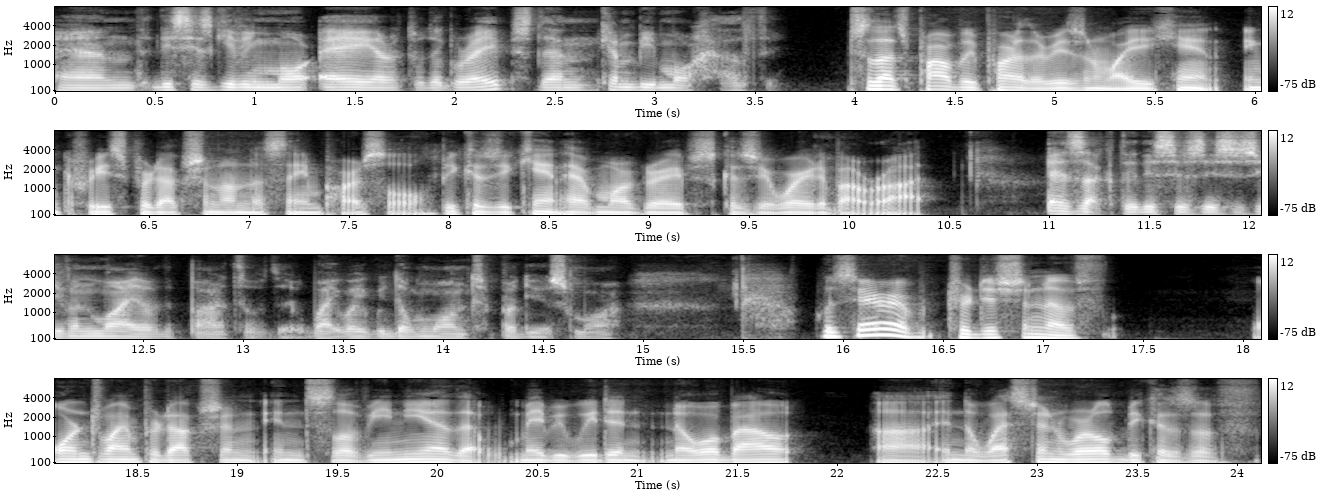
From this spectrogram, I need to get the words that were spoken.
and this is giving more air to the grapes, then can be more healthy. So that's probably part of the reason why you can't increase production on the same parcel because you can't have more grapes because you're worried about rot. Exactly. This is this is even why of the part of the why why we don't want to produce more. Was there a tradition of orange wine production in Slovenia that maybe we didn't know about uh, in the Western world because of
